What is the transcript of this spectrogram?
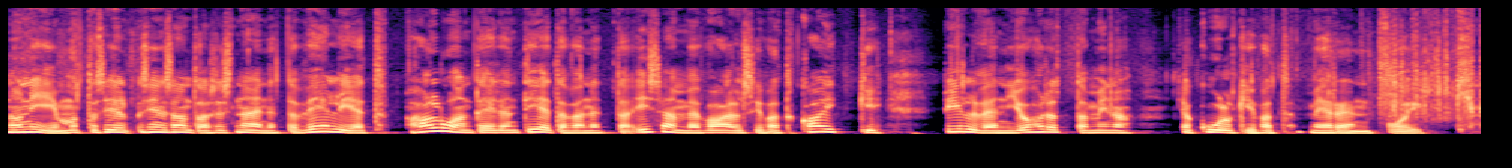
No niin, mutta siinä sanotaan siis näin, että veljet, haluan teidän tietävän, että isämme vaelsivat kaikki pilven johdattamina ja kulkivat meren poikki.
